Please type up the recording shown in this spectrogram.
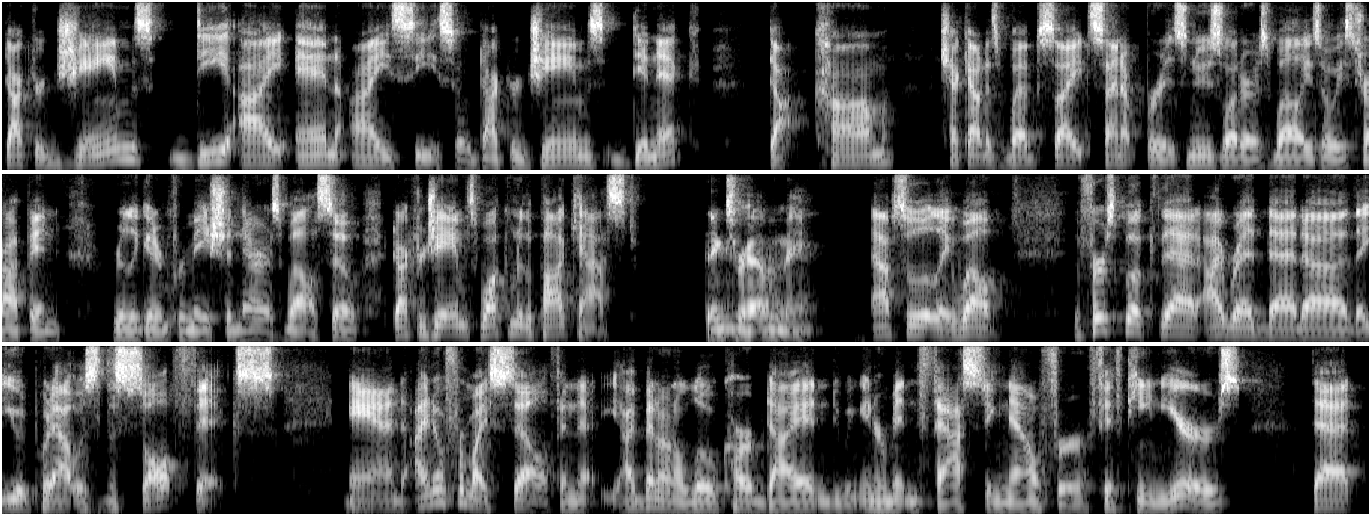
Dr. James, D I N I C. So Dr. James Dinic.com. Check out his website, sign up for his newsletter as well. He's always dropping really good information there as well. So, Dr. James, welcome to the podcast. Thanks for having me. Absolutely. Well, the first book that I read that uh, that you had put out was The Salt Fix. And I know for myself, and I've been on a low carb diet and doing intermittent fasting now for 15 years, that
